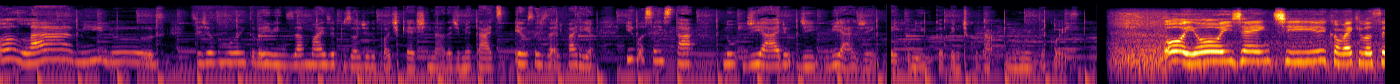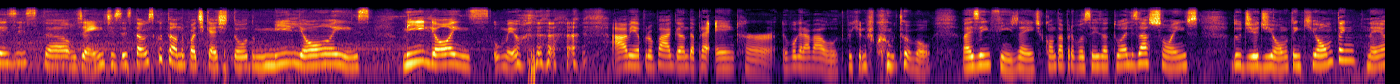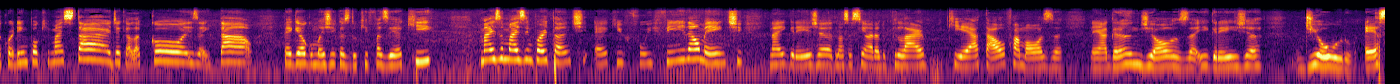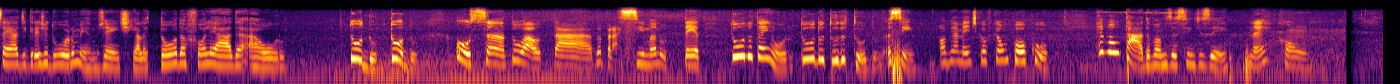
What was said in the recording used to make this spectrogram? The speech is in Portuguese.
Olá, amigos! Sejam muito bem-vindos a mais um episódio do podcast Nada de Metades. Eu sou Gisele Faria e você está no Diário de Viagem. Vem comigo que eu tenho que te contar muita coisa. Oi, oi, gente! Como é que vocês estão? Gente, vocês estão escutando o podcast todo? Milhões! Milhões o meu a minha propaganda para Anchor. Eu vou gravar outro porque não ficou muito bom. Mas enfim, gente, contar para vocês atualizações do dia de ontem, que ontem, né, acordei um pouquinho mais tarde, aquela coisa e tal. Peguei algumas dicas do que fazer aqui. Mas o mais importante é que fui finalmente na igreja Nossa Senhora do Pilar, que é a tal famosa, né, a grandiosa igreja de ouro. Essa é a de igreja do ouro mesmo, gente. Ela é toda folheada a ouro. Tudo, tudo. O santo, o altar, pra cima, no teto. Tudo tem ouro. Tudo, tudo, tudo. Assim, obviamente que eu fiquei um pouco revoltada, vamos assim dizer, né? Com.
